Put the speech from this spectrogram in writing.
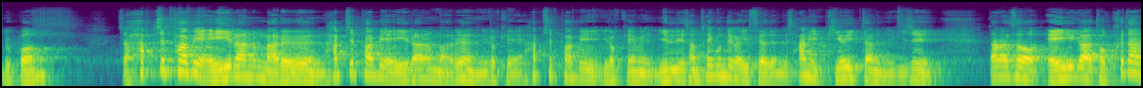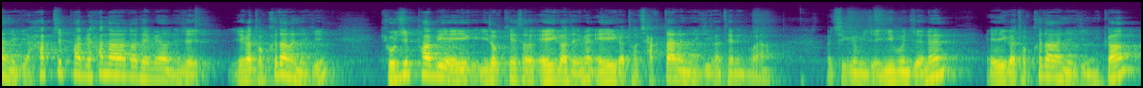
6번. 자, 합집합이 A라는 말은, 합집합이 A라는 말은 이렇게, 합집합이 이렇게 하면 1, 2, 3 세 군데가 있어야 되는데 3이 비어 있다는 얘기지. 따라서 A가 더 크다는 얘기야. 합집합이 하나가 되면 이제 얘가 더 크다는 얘기. 교집합이 A, 이렇게 해서 A가 되면 A가 더 작다는 얘기가 되는 거야. 지금 이제 이 문제는 A가 더 크다는 얘기니까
